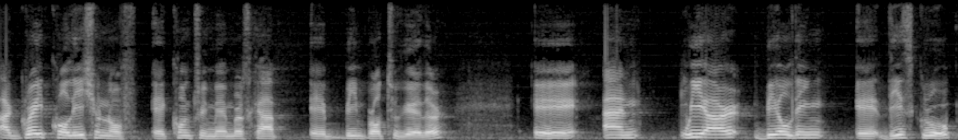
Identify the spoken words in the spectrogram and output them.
a, great coalition of uh, country members have been brought together. and we are building this group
